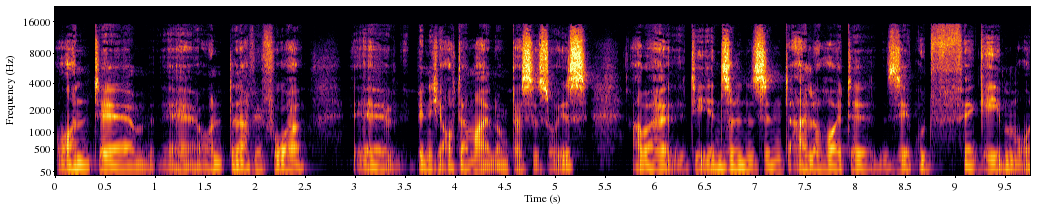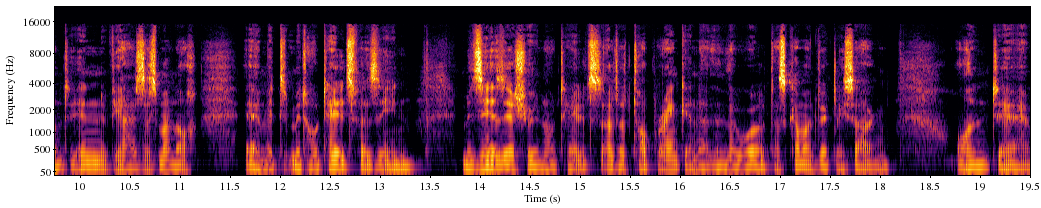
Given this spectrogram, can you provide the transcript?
Und, äh, äh, und nach wie vor äh, bin ich auch der Meinung, dass es so ist. Aber die Inseln sind alle heute sehr gut vergeben und in, wie heißt es mal noch, äh, mit, mit Hotels versehen, mit sehr, sehr schönen Hotels, also Top Rank in the, in the World, das kann man wirklich sagen. Und äh,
